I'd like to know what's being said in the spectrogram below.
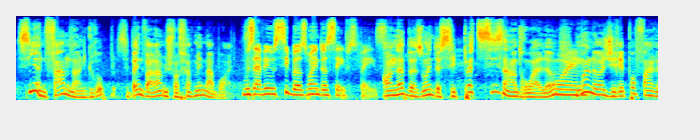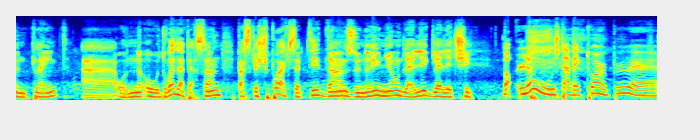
s'il y a une femme dans le groupe, là, c'est pas une valeur, mais je vais fermer ma boîte. Vous avez aussi besoin de safe space. On a besoin de ces petits endroits-là. Ouais. Moi, là, j'irai pas faire une plainte à, au, au droit de la personne parce que je suis pas accepté dans une réunion de la Ligue de la Lecce. Bon, là où j'étais avec toi un peu, euh,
